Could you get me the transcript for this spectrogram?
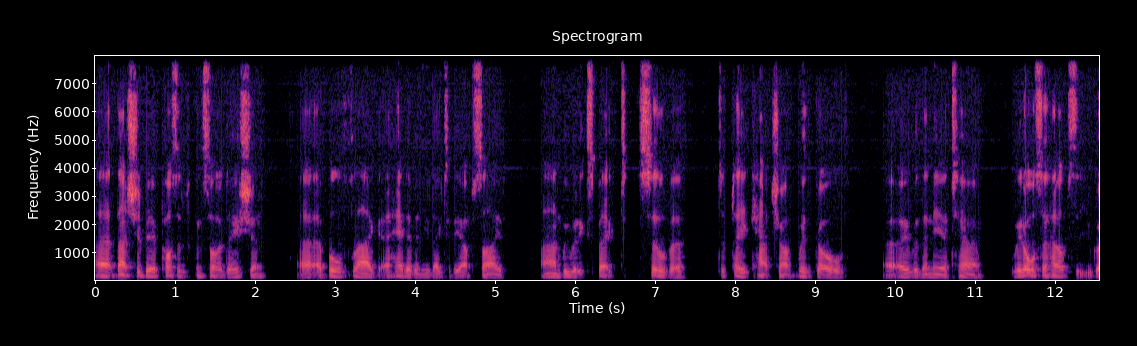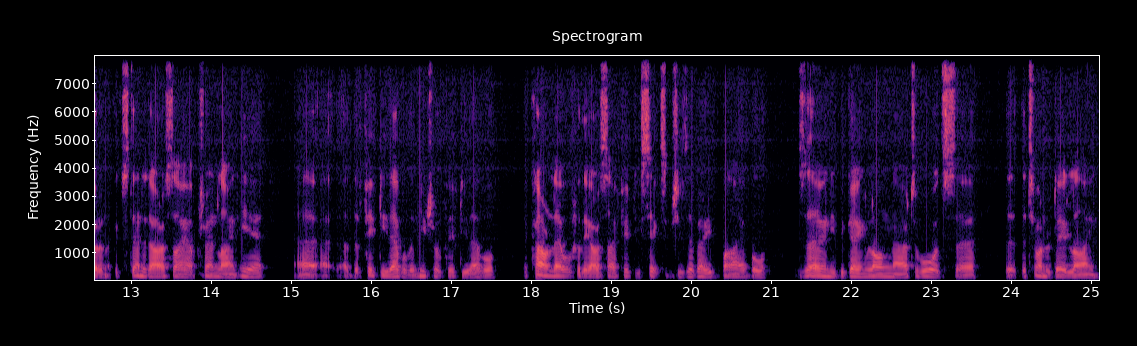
Uh, that should be a positive consolidation, a bull flag ahead of a new leg to the upside and we would expect silver to play catch up with gold uh, over the near term. It also helps that you've got an extended RSI uptrend line here uh, at the 50 level, the neutral 50 level, the current level for the RSI 56, which is a very viable zone. You'd be going long now towards uh, the, the 200 day line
